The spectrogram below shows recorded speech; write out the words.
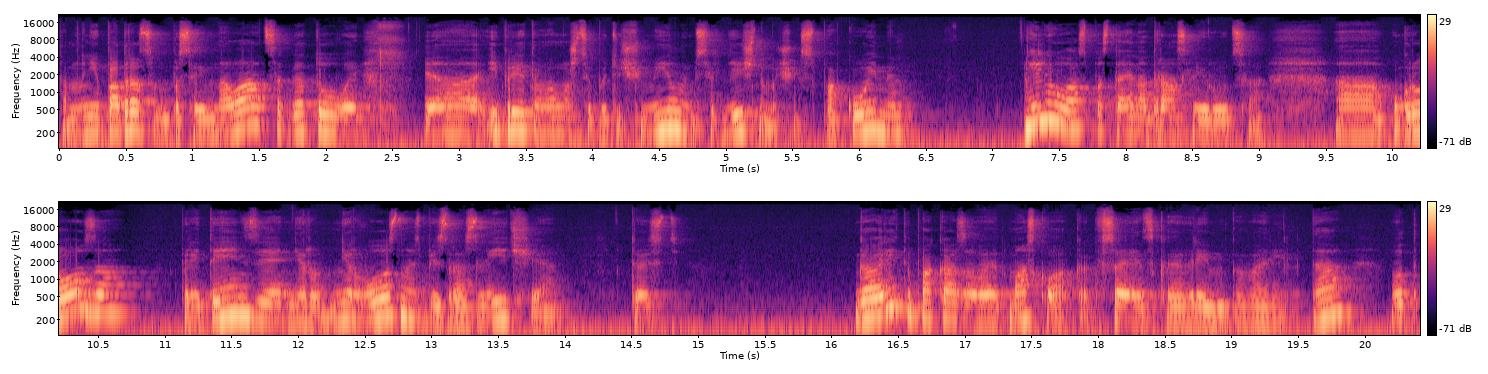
там, ну не подраться, но посоревноваться готовы, э, и при этом вы можете быть очень милым, сердечным, очень спокойным. Или у вас постоянно транслируется э, угроза, претензия, нервозность, безразличие. То есть говорит и показывает Москва, как в советское время говорили, да, вот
